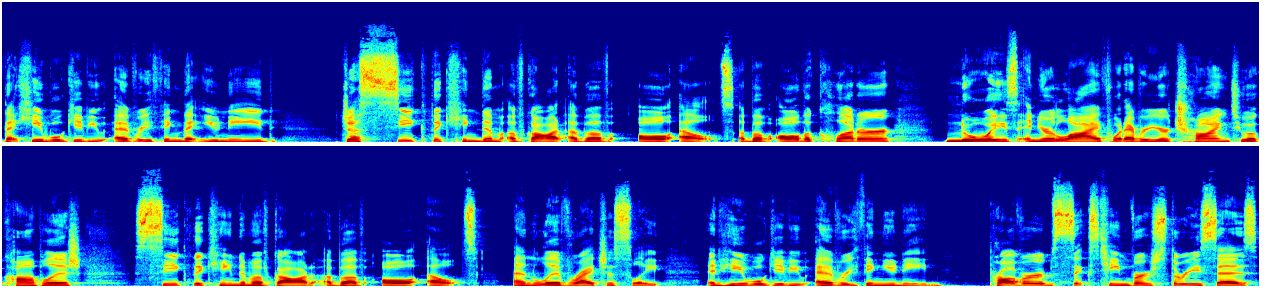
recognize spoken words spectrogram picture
That he will give you everything that you need? Just seek the kingdom of God above all else, above all the clutter, noise in your life, whatever you're trying to accomplish. Seek the kingdom of God above all else and live righteously, and He will give you everything you need. Proverbs 16, verse 3 says,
